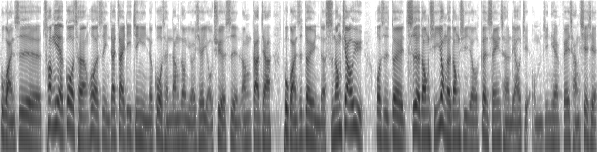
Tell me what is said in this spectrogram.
不管是创业的过程，或者是你在在地经营的过程当中，有一些有趣的事，让大家不管是对于你的食农教育，或是对吃的东西、用的东西有更深一层的了解。我们今天非常谢谢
